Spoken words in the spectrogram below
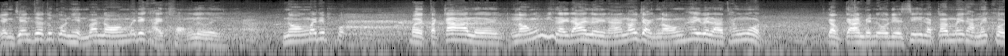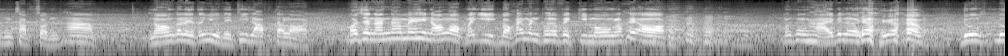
อย่างเช่นถ้าทุกคนเห็นว่าน้องไม่ได้ขายของเลยครับน้องไม่ได้เปเปิดตะกร้าเลย น้องไม่มีรายได้เลยนะ นอกจากน้องให้เวลาทั้งหมดกับการเป็นโอเดซี่แล้วก็ไม่ทำให้คนสับสนภาพ น้องก็เลยต้องอยู่ในที่ลับตลอด เพราะฉะนั้นถ้าไม่ให้น้องออกมาอีกบอกให้มันเพอร์เฟกกี่โมงแล้วค่อยออก มันคงหายไปเลยอะครับดูดู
